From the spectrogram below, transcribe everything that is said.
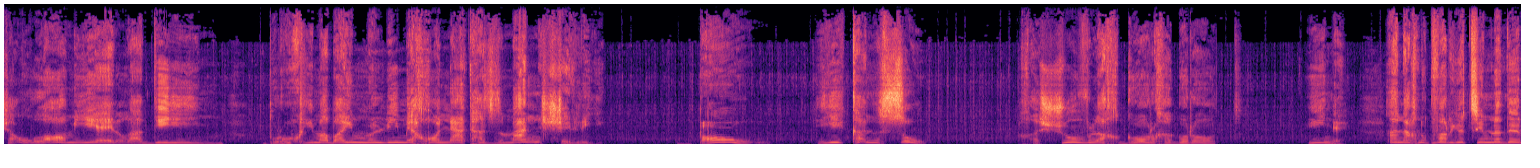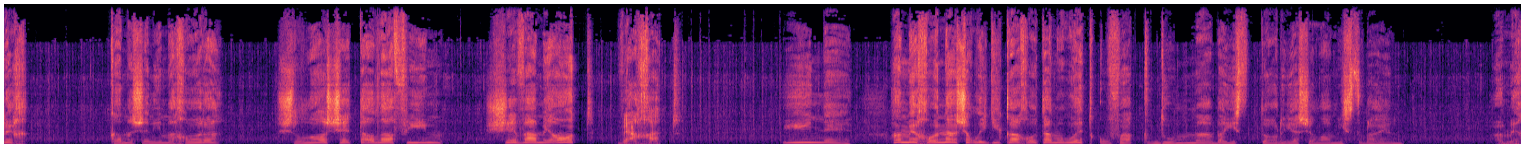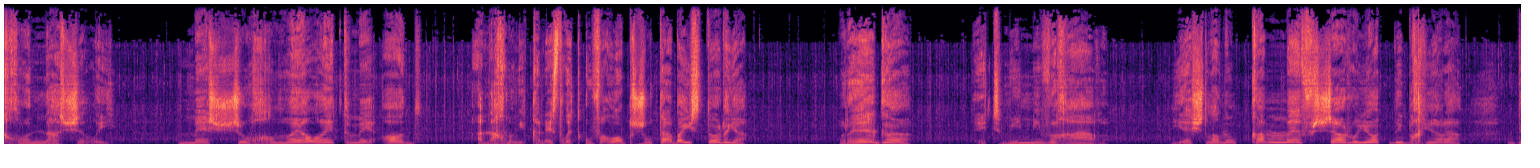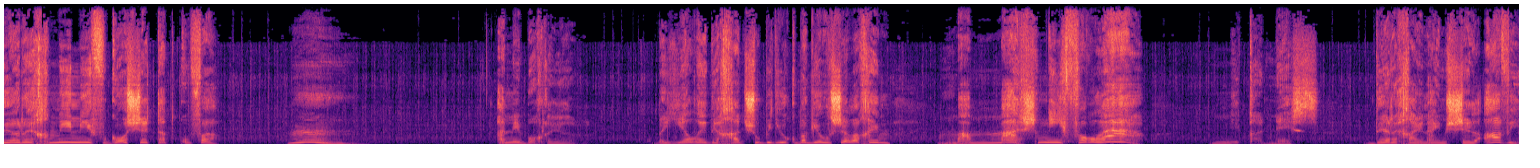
שלום ילדים, ברוכים הבאים למכונת הזמן שלי. בואו, היכנסו. חשוב לחגור חגורות. הנה, אנחנו כבר יוצאים לדרך. כמה שנים אחורה? שלושת אלפים שבע מאות ואחת. הנה, המכונה שלי תיקח אותנו לתקופה קדומה בהיסטוריה של עם ישראל. המכונה שלי משוכללת מאוד. אנחנו ניכנס לתקופה לא פשוטה בהיסטוריה. רגע, את מי נבחר? יש לנו כמה אפשרויות לבחירה, דרך מי נפגוש את התקופה. Hmm. אני בוחר בילד אחד שהוא בדיוק בגיל שלכם. ממש נפלא! ניכנס דרך העיניים של אבי.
